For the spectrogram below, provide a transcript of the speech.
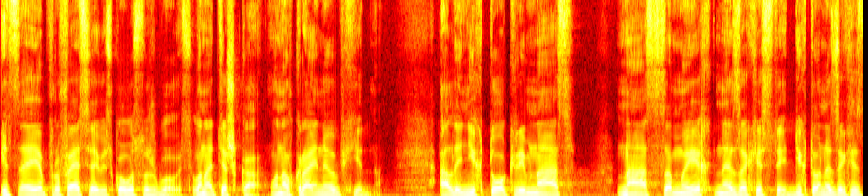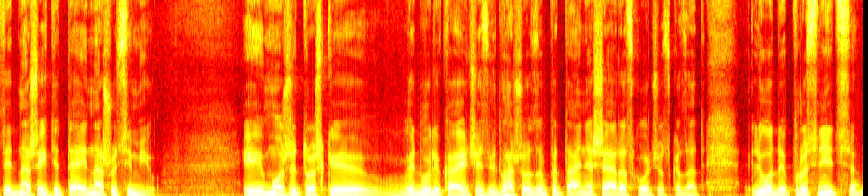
І це є професія військовослужбовець. Вона тяжка, вона вкрай необхідна. Але ніхто, крім нас, нас самих не захистить. Ніхто не захистить наших дітей, нашу сім'ю. І може трошки відволікаючись від вашого запитання, ще раз хочу сказати: люди, просніться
